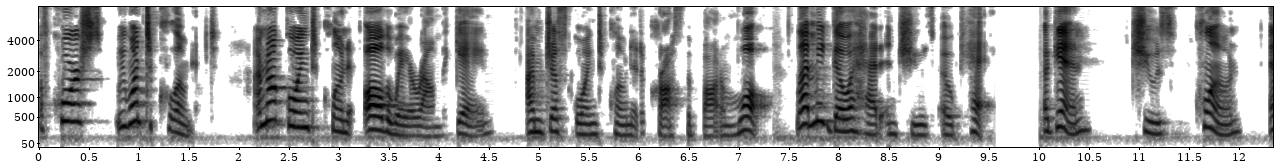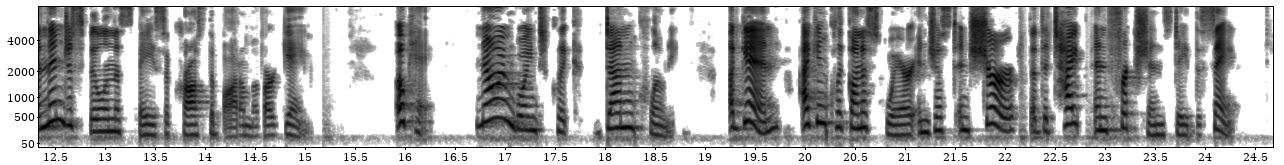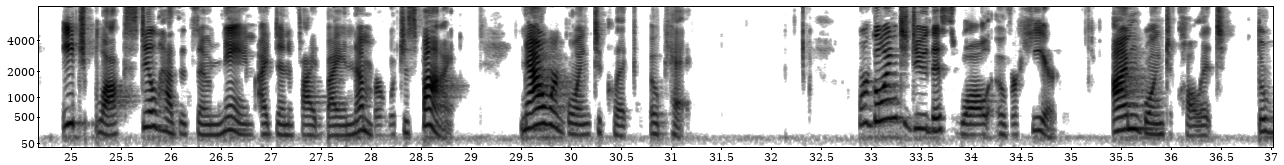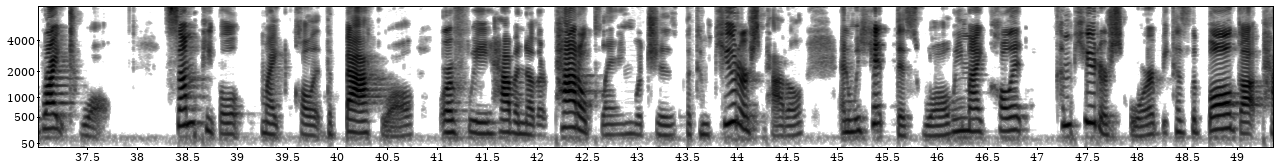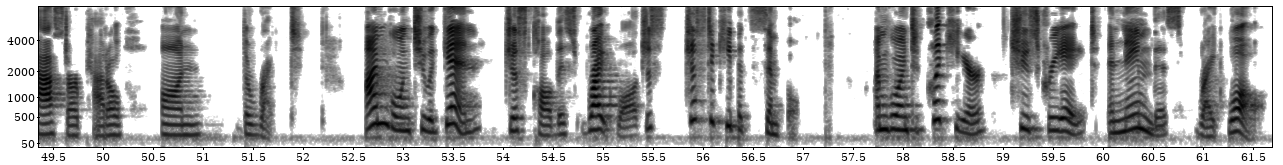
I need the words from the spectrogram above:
Of course, we want to clone it. I'm not going to clone it all the way around the game. I'm just going to clone it across the bottom wall. Let me go ahead and choose OK. Again, choose Clone, and then just fill in the space across the bottom of our game. Okay, now I'm going to click Done Cloning. Again, I can click on a square and just ensure that the type and friction stayed the same. Each block still has its own name identified by a number, which is fine. Now we're going to click OK. We're going to do this wall over here. I'm going to call it the right wall. Some people might call it the back wall, or if we have another paddle playing, which is the computer's paddle, and we hit this wall, we might call it computer score because the ball got past our paddle on the right. I'm going to again just call this right wall, just, just to keep it simple. I'm going to click here, choose create, and name this right wall.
